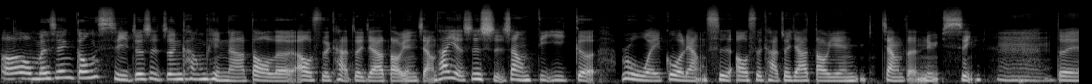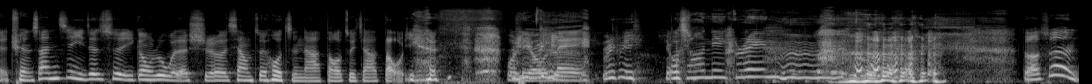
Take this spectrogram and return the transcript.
好，我们先恭喜，就是甄康平拿到了奥斯卡最佳导演奖，她也是史上第一个入围过两次奥斯卡最佳导演奖的女性。嗯，对，《犬山记》这次一共入围了十二项，最后只拿到最佳导演。我流泪。Remy 有 Johnny Greenwood，对啊，虽然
